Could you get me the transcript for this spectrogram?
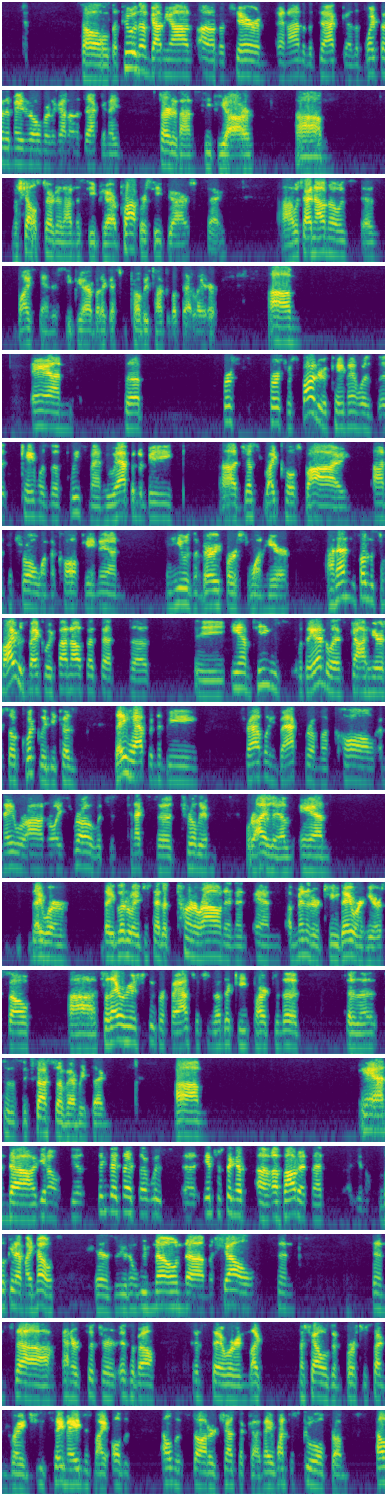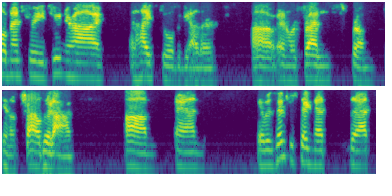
So the two of them got me out, out of the chair and, and onto the deck. Uh, the boyfriend made it over. They got on the deck and they started on CPR. Um, Michelle started on the CPR, proper CPR, I should say, uh, which I now know is as bystander CPR, but I guess we'll probably talk about that later. Um, and the first first responder who came in was the came was a policeman who happened to be uh, just right close by on patrol when the call came in and he was the very first one here. And then from the survivors bank, we found out that that uh, the EMTs with the ambulance got here so quickly because they happened to be traveling back from a call, and they were on Royce Road, which is connected to Trillium, where I live, and they were they literally just had to turn around and in a minute or two they were here. So uh, so they were here super fast, which is another key part to the to the to the success of everything. Um, and uh, you know the thing that that, that was uh, interesting uh, about it that you know looking at my notes is you know we've known uh, Michelle since since uh, and her sister Isabel since they were in like Michelle was in first or second grade. She's the same age as my oldest eldest daughter Jessica. They went to school from elementary, junior high, and high school together, uh, and were friends from you know childhood on. Um, and it was interesting that that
